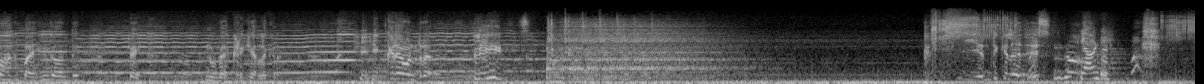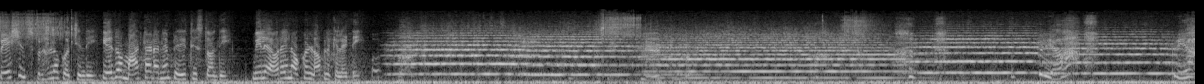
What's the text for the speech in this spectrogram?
మాకు భయంగా ఉంది. రే నువ్వు ఎక్కడికి వెళ్ళకరా. ఇక్కడే ఉండరా ప్లీజ్. ఎందుకు ఇలా చేసింది ఏమండి? పేషెంట్ స్పృహలోకి వచ్చింది. ఏదో మాట్లాడాలని ప్రయత్నిస్తోంది. మీరు ఎవరైనా ఒకళ్ళు లోపలికి వెళ్ళండి. ప్రియా ప్రియా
